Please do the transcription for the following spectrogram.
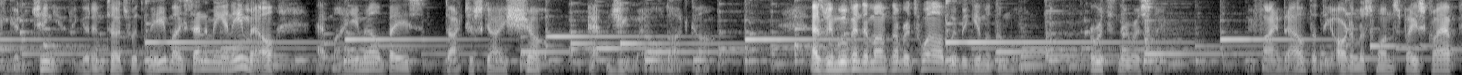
you can continue to get in touch with me by sending me an email at my email base, drskyshow at gmail.com. As we move into month number 12, we begin with the moon, Earth's nearest neighbor. We find out that the Artemis 1 spacecraft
